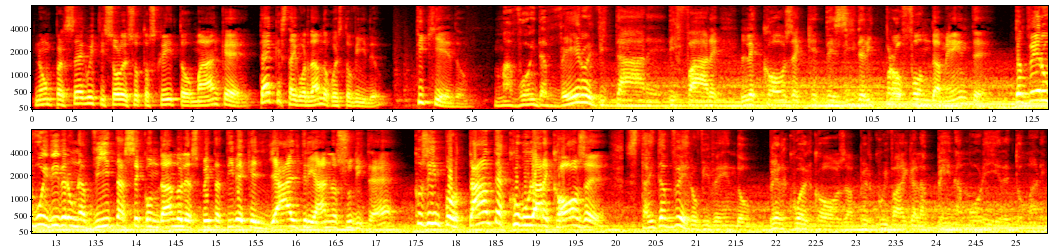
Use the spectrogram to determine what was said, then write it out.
non perseguiti solo il sottoscritto, ma anche te che stai guardando questo video, ti chiedo, ma vuoi davvero evitare di fare le cose che desideri profondamente? Davvero vuoi vivere una vita secondando le aspettative che gli altri hanno su di te? Così importante accumulare cose? Stai davvero vivendo per qualcosa per cui valga la pena morire domani?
